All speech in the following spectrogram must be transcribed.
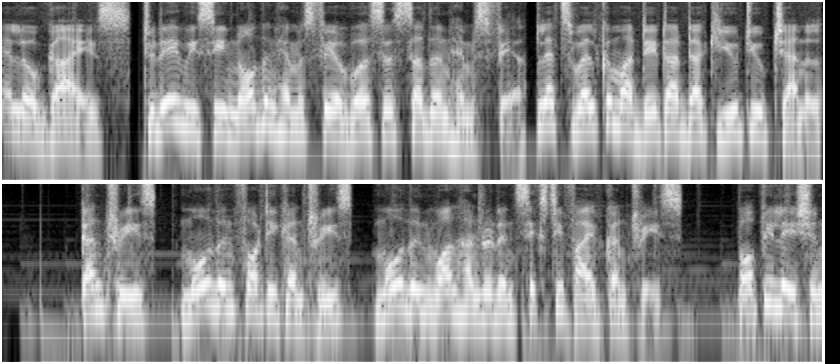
Hello guys. Today we see Northern Hemisphere versus Southern Hemisphere. Let's welcome our Data Duck YouTube channel. Countries, more than 40 countries, more than 165 countries. Population,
